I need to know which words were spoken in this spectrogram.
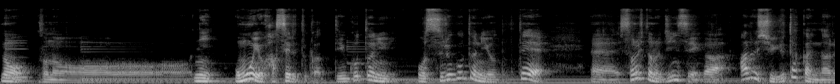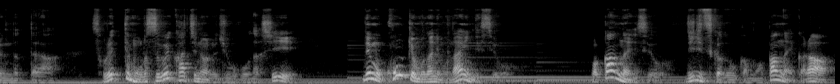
のそのに思いを馳せるとかっていうことにをすることによって、えー、その人の人生がある種豊かになるんだったらそれってものすごい価値のある情報だしでも根拠も何もないんですよ。わかんないんですよ。事実かどうかもわかんないから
